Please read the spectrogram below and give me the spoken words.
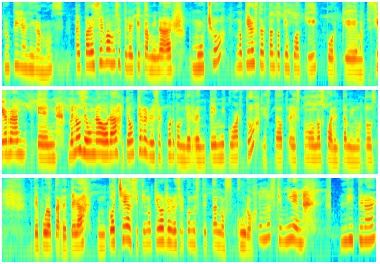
Creo que ya llegamos. Al parecer vamos a tener que caminar mucho. No quiero estar tanto tiempo aquí porque cierran en menos de una hora y tengo que regresar por donde renté mi cuarto, que está otra vez como unos 40 minutos de puro carretera en coche, así que no quiero regresar cuando esté tan oscuro. No más que miren, literal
